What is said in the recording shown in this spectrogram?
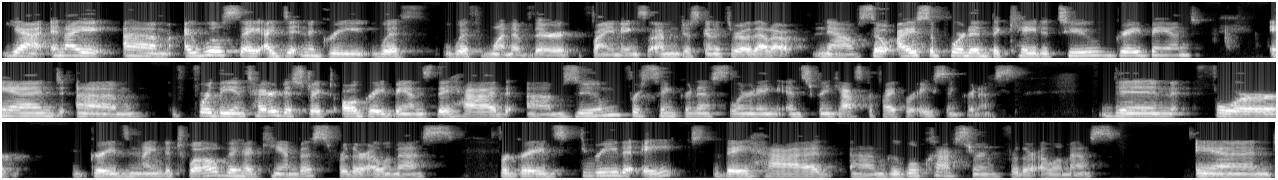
Yeah, and I um, I will say I didn't agree with with one of their findings. I'm just going to throw that out now. So I supported the K to two grade band, and um, for the entire district, all grade bands, they had um, Zoom for synchronous learning and Screencastify for asynchronous. Then for grades 9 to 12, they had Canvas for their LMS. For grades 3 to 8, they had um, Google Classroom for their LMS. And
